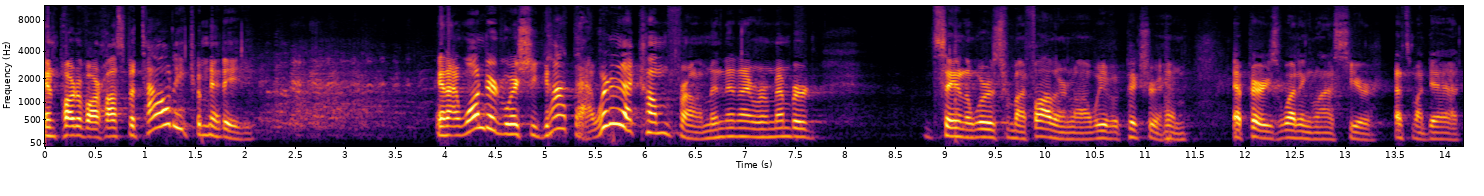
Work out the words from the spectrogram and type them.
and part of our hospitality committee. and I wondered where she got that. Where did that come from? And then I remembered saying the words for my father in law. We have a picture of him at Perry's wedding last year. That's my dad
